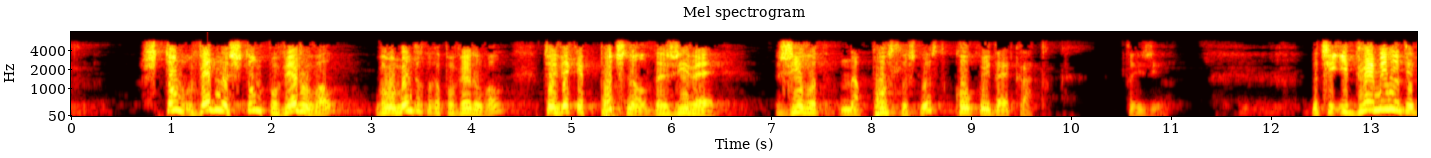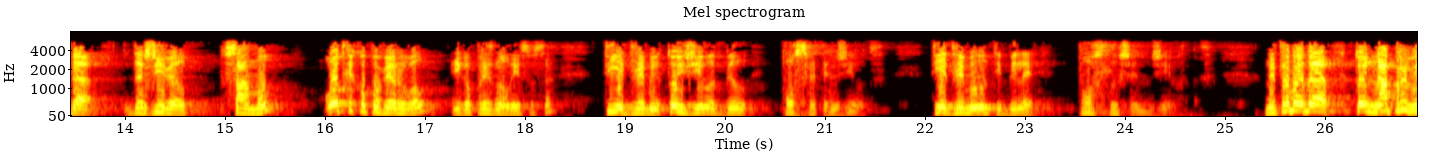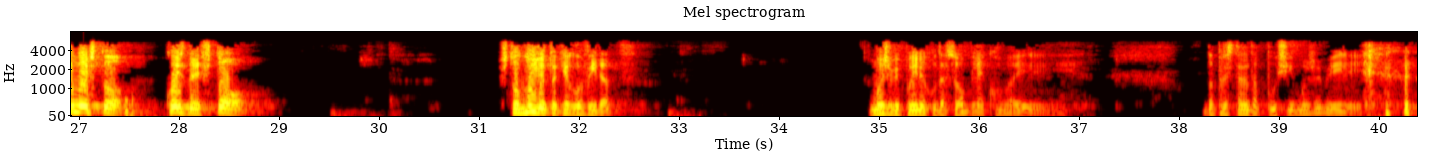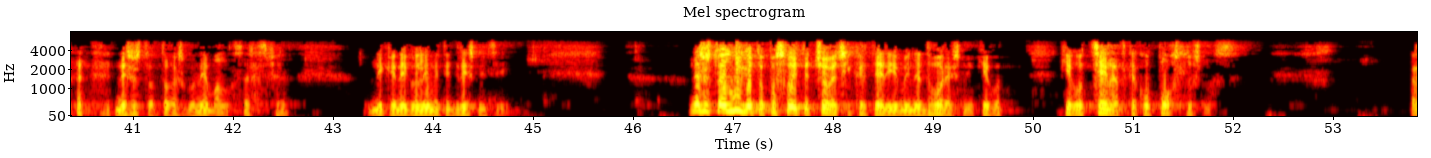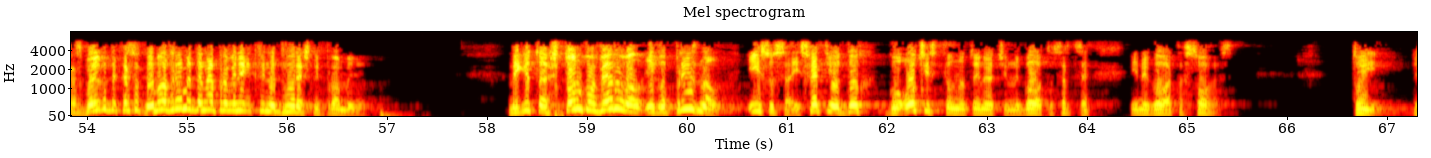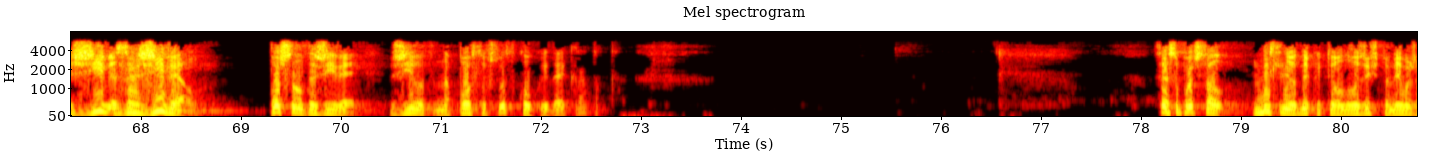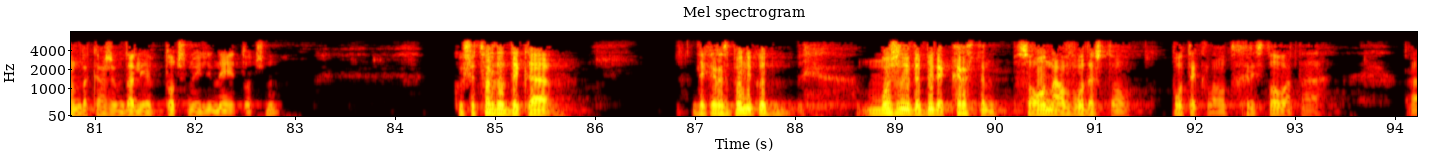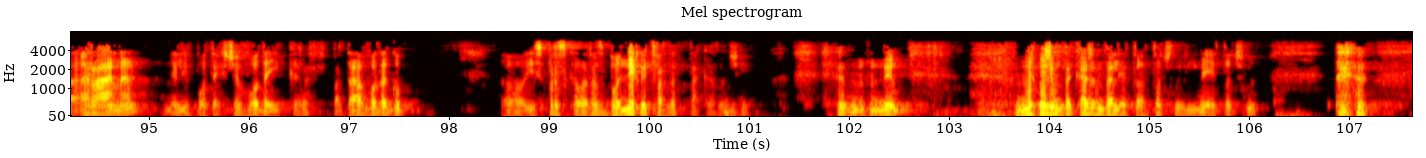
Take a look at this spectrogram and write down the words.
штом, веднаш штом поверувал, во моментот кога поверувал, тој веќе почнал да живее живот на послушност, колку и да е краток тој живот. Значи, и две минути да, да живеел само, откако поверувал и го признал Исуса, тие две минути, тој живот бил посветен живот. Тие две минути биле послушен живот. Не треба да тој направи нешто, кој знае што, што луѓето ќе го видат, може би поинаку да се облекува или да престане да пуши, може би, или нешто што тогаш го немало, се разбира. Нека не големите грешници. Нешто што е луѓето по своите човечки критериуми недворешни ќе го, ќе го ценат како послушност. Разбојникот на крстот нема време да направи некакви недворешни промени. Меѓутоа, штом поверувал и го признал Исуса и Светиот Дух го очистил на тој начин неговото срце и неговата совест, тој живе, заживеал, почнал да живее живот на послушност, колко и да е краток. Сега сум прочитал мислење од некои теолози, што не можам да кажам дали е точно или не е точно, кои што тврдат дека дека разбойникот може ли да биде крстен со онаа вода што потекла од Христовата рана, нели потекче вода и крв, па таа вода го испрскала разбој. Некои тврдат така, значи. Не, не можем да кажем дали е тоа точно или не е точно.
